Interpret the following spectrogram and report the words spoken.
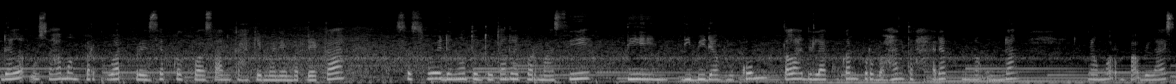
Dalam usaha memperkuat prinsip kekuasaan kehakiman yang merdeka sesuai dengan tuntutan reformasi di, di bidang hukum telah dilakukan perubahan terhadap Undang-Undang Nomor 14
